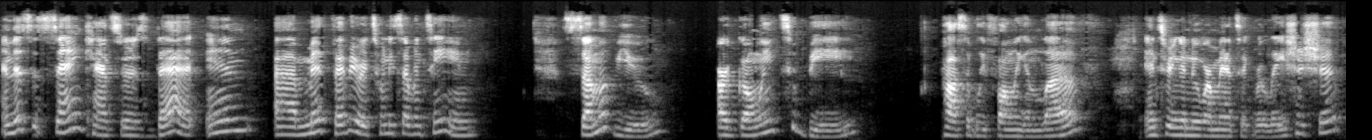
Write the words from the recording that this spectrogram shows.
And this is saying, Cancers, that in uh, mid-February 2017, some of you are going to be possibly falling in love, entering a new romantic relationship,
